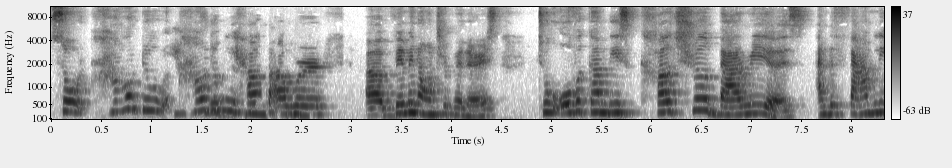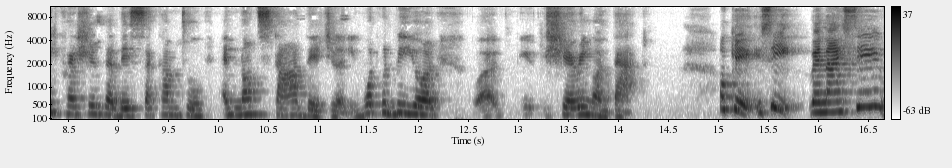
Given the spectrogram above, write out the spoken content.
So how do how do we help our uh, women entrepreneurs to overcome these cultural barriers and the family pressures that they succumb to and not start their journey? What would be your uh, sharing on that? Okay, you see, when I say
